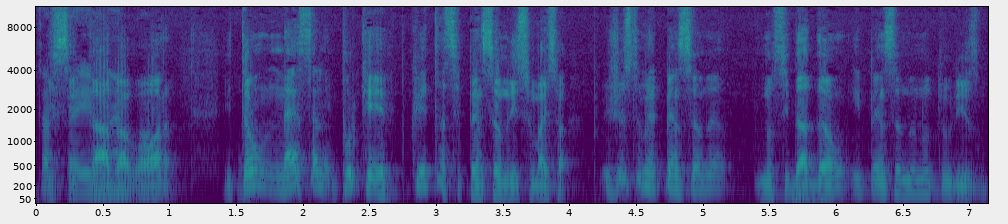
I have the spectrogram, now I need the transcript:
tá né, agora. Então, nessa. Por quê? Por que está se pensando isso mais Justamente pensando no cidadão e pensando no turismo.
